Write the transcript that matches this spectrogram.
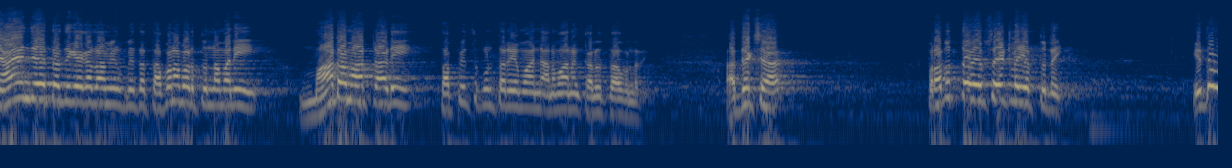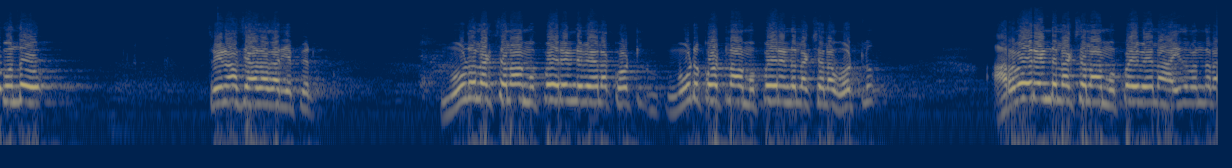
న్యాయం చేస్తుందిగా కదా మీకు మీద తపన పడుతున్నామని మాట మాట్లాడి తప్పించుకుంటారేమో అని అనుమానం కలుగుతూ ఉన్నది. అధ్యక్ష ప్రభుత్వ వెబ్సైట్లో చెప్తున్నాయి. ఇంతకుముందు శ్రీనివాస్ యాదవ్ గారు చెప్పారు మూడు లక్షల ముప్పై రెండు వేల కోట్ల మూడు కోట్ల ముప్పై రెండు లక్షల ఓట్లు అరవై రెండు లక్షల ముప్పై వేల ఐదు వందల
